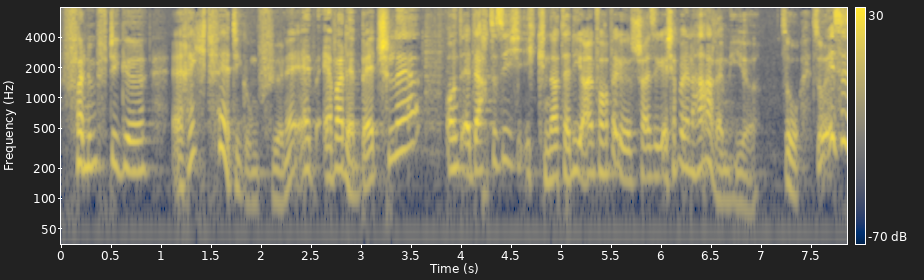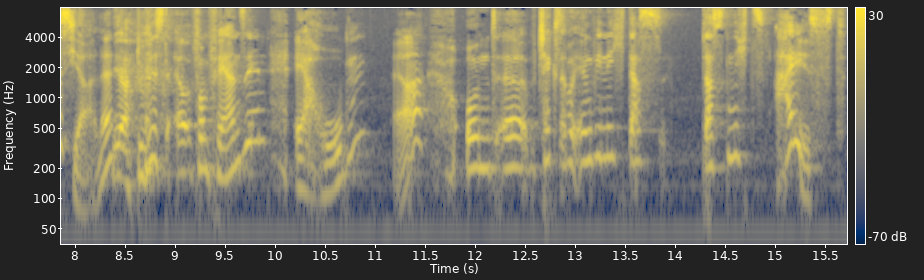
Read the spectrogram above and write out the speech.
vernünftige Rechtfertigung für. Ne? Er, er war der Bachelor und er dachte sich, ich knatter die einfach weg. Das ist scheißegal, ich habe ein Harem hier. So, so ist es ja. Ne? Ja. Du wirst äh, vom Fernsehen erhoben, ja, und äh, checkst aber irgendwie nicht, dass das nichts heißt.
